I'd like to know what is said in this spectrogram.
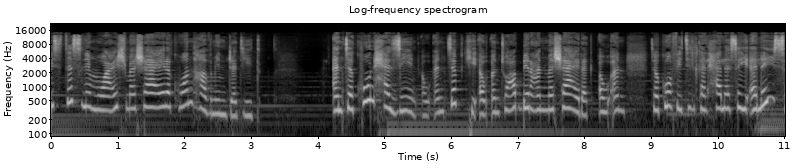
استسلم وعش مشاعرك وانهض من جديد. أن تكون حزين أو أن تبكي أو أن تعبر عن مشاعرك أو أن تكون في تلك الحالة سيئة. ليس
